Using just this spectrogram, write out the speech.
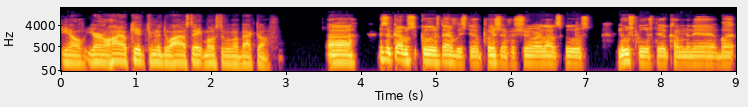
you know you're an Ohio kid committed to Ohio State? Most of them are backed off. Uh, there's a couple schools definitely still pushing for sure. A lot of schools, new schools still coming in, but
